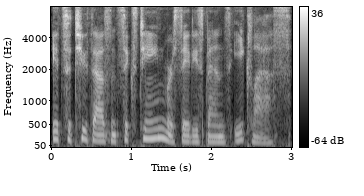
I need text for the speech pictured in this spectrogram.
It's a 2016 Mercedes Benz E Class.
